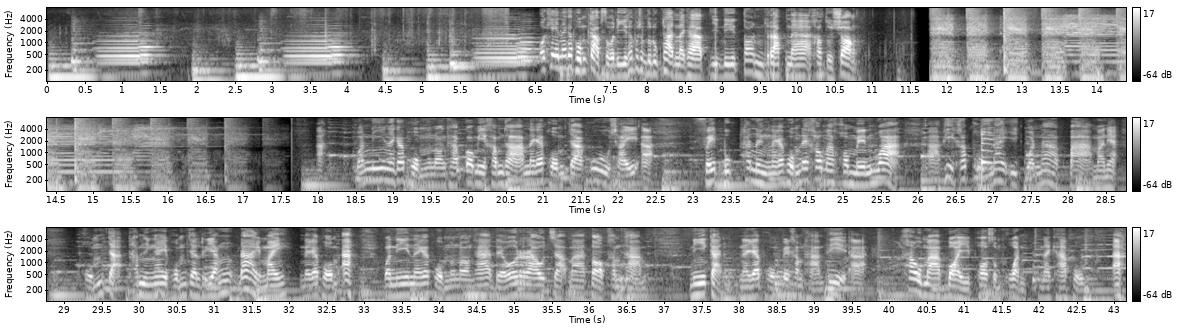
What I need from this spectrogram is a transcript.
โอเคนะครับผมกลับสวัสดีท่านผู้ชมทุกท่านนะครับ ยินดีต้อนรับนะฮะเข้าสู่ช่องอะวันนี้นะครับผมน้องครับก็มีคำถามนะครับผมจากผู้ใช้อะ Facebook ท่านหนึ่งนะครับผมได้เข้ามาคอมเมนต์ว่าอ่าพี่ครับผมได้อีกัวน่าป่ามาเนี่ย ผมจะทำยังไงผมจะเลี้ยงได้ไหมนะครับผมอะวันนี้นะครับผมน้องๆฮะเดี๋ยวเราจะมาตอบคำถามนี้กันนะครับผมเป็นคำถามที่อะเข้ามาบ่อยพอสมควรนะครับผมอะ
